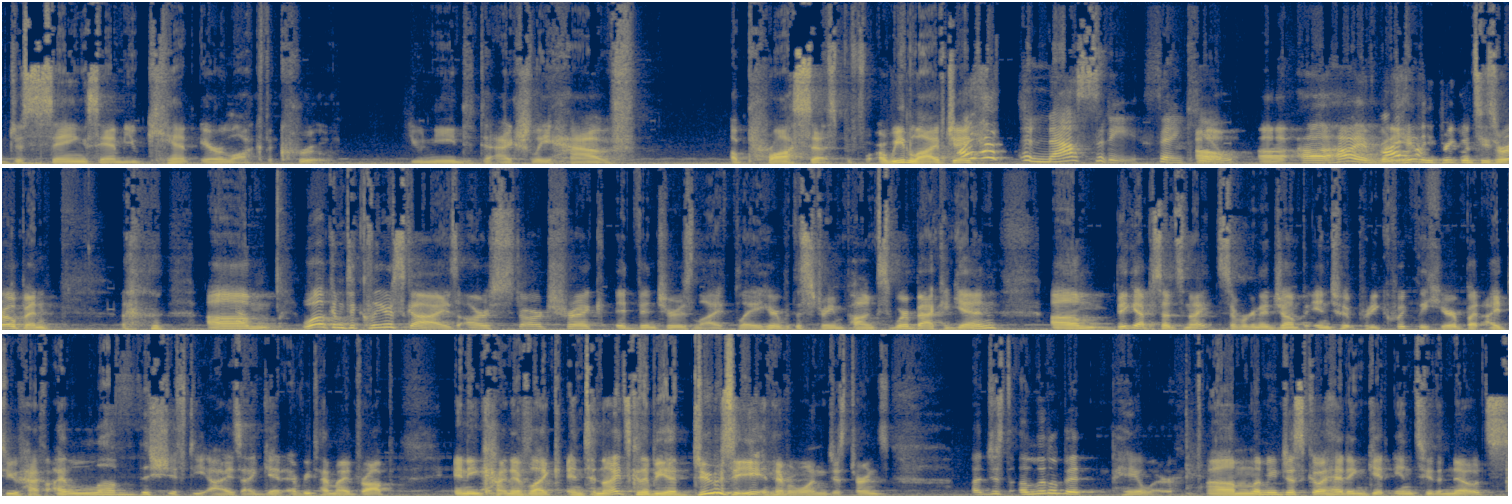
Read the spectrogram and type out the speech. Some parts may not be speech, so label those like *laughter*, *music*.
I'm just saying, Sam, you can't airlock the crew. You need to actually have a process before. Are we live, Jake? I have tenacity. Thank you. Oh, uh, uh, hi everybody. Hailing frequencies are open. *laughs* um, welcome to Clear Skies, our Star Trek Adventures live play here with the Stream Punks. We're back again. Um, big episode tonight, so we're going to jump into it pretty quickly here. But I do have, I love the shifty eyes I get every time I drop any kind of like, and tonight's going to be a doozy, and everyone just turns uh, just a little bit paler. Um, let me just go ahead and get into the notes.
